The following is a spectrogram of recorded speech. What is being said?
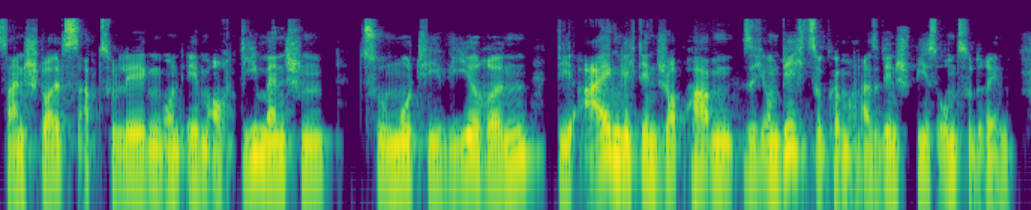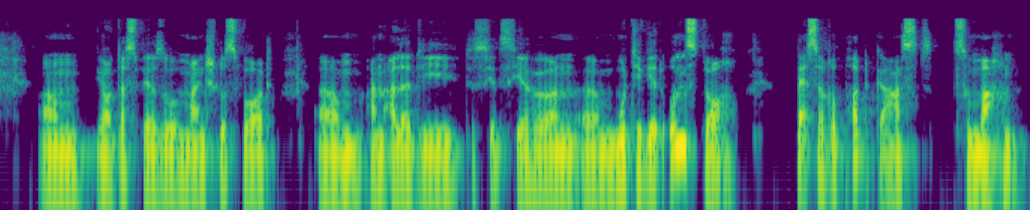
seinen Stolz abzulegen und eben auch die Menschen zu motivieren, die eigentlich den Job haben, sich um dich zu kümmern, also den Spieß umzudrehen. Ähm, ja, das wäre so mein Schlusswort ähm, an alle, die das jetzt hier hören. Ähm, motiviert uns doch, bessere Podcasts zu machen.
